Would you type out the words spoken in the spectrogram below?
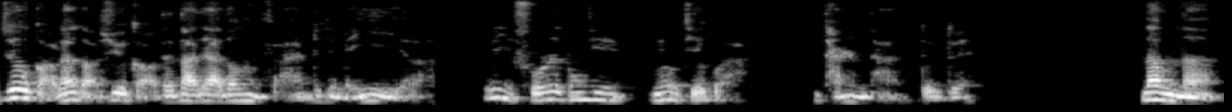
最后搞来搞去，搞得大家都很烦，这就没意义了。因为你说这东西没有结果啊，你谈什么谈，对不对？那么呢，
